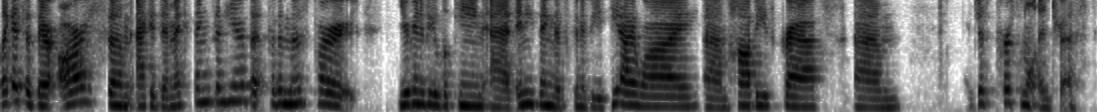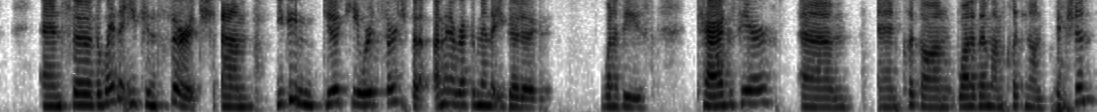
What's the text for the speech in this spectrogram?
like I said, there are some academic things in here, but for the most part, you're going to be looking at anything that's going to be DIY, um, hobbies, crafts, um, just personal interest. And so the way that you can search, um, you can do a keyword search, but I'm going to recommend that you go to one of these tags here um, and click on one of them. I'm clicking on fiction.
